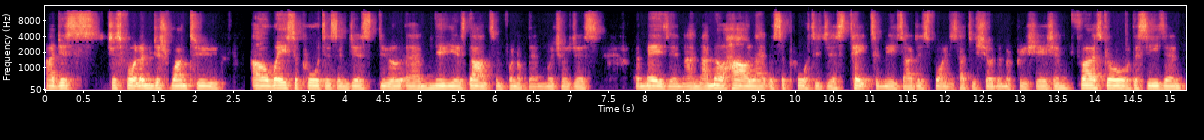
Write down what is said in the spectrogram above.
I just just thought let me just run to our away supporters and just do a um, New Year's dance in front of them, which was just amazing. And I know how like the supporters just take to me, so I just thought I just had to show them appreciation. First goal of the season,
